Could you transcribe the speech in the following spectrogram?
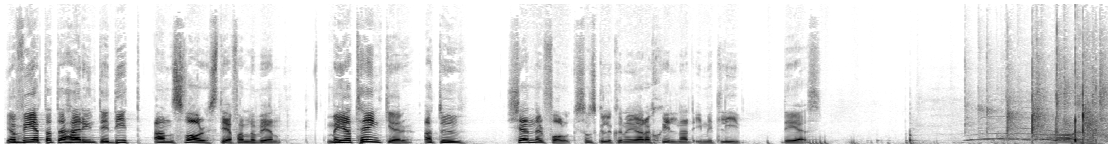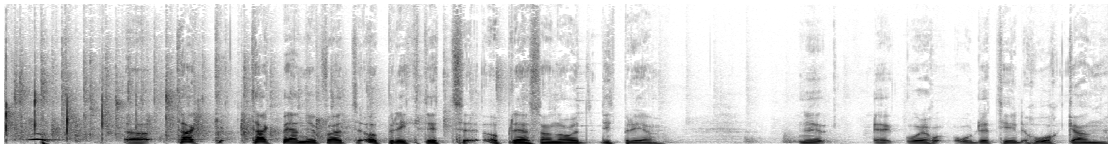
Jag vet att det här inte är ditt ansvar, Stefan Löfven. Men jag tänker att du känner folk som skulle kunna göra skillnad i mitt liv. DS. Ja, eh, tack, tack Benny för ett uppriktigt uppläsande av ditt brev. Nu eh, går ordet till Håkan.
